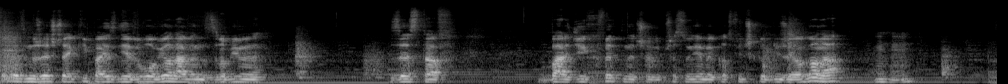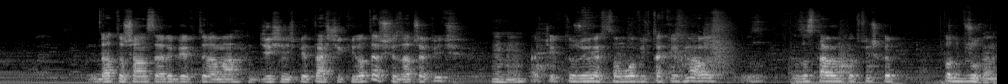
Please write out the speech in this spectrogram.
Powiedzmy, że jeszcze ekipa jest niewyłowiona, więc zrobimy zestaw bardziej chwytny, czyli przesuniemy kotwiczkę bliżej ogona. Mhm. Da to szansę rybie, która ma 10-15 kg też się zaczepić. Mhm. A ci, którzy nie chcą łowić takich małych, z- zostawiam kotwiczkę pod brzuchem.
